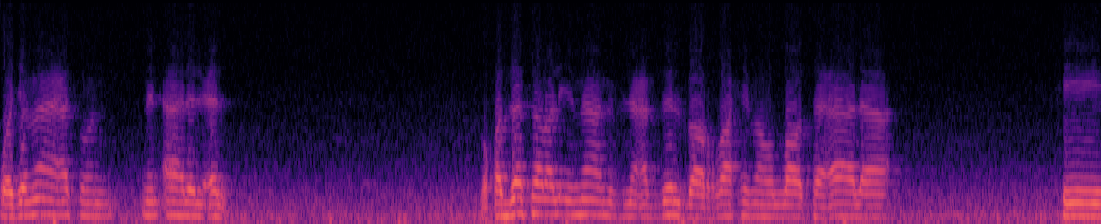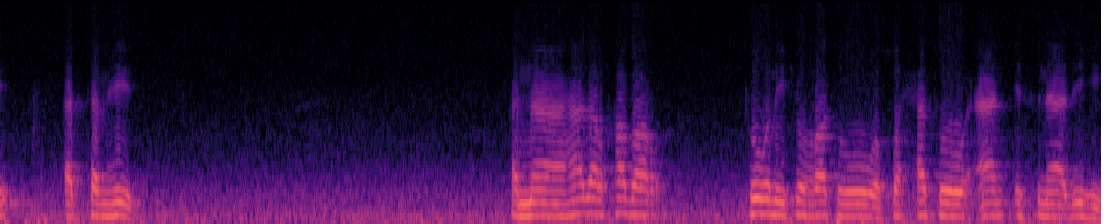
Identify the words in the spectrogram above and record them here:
وجماعة من أهل العلم. وقد ذكر الإمام ابن عبد البر رحمه الله تعالى في التمهيد أن هذا الخبر تغني شهرته وصحته عن إسناده.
